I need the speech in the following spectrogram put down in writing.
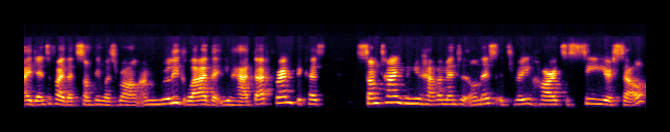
identify that something was wrong. I'm really glad that you had that friend because sometimes when you have a mental illness, it's really hard to see yourself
